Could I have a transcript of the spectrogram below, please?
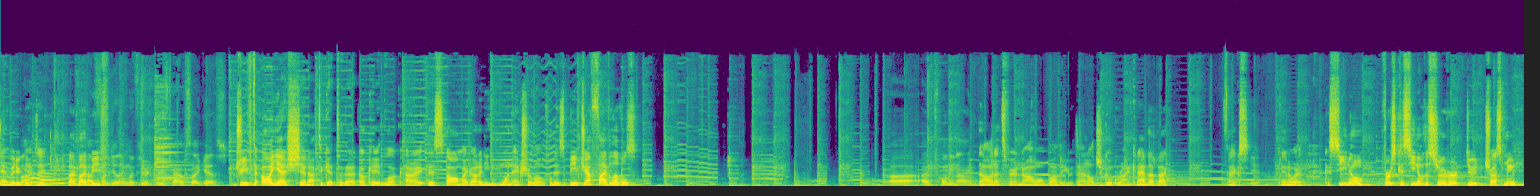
Yeah, video games, eh? Bye bye, Have beef. fun dealing with your grief house, I guess. Drift. Oh yeah, shit. I have to get to that. Okay, look. All right, this. Oh my god, I need one extra level for this. Beef, do you have five levels? Uh, I have 29. No, that's fair. No, I won't bother you with that. I'll just go grind. Can I have that back? Thanks. Yeah. Anyway, casino. First casino of the server, dude. Trust me.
